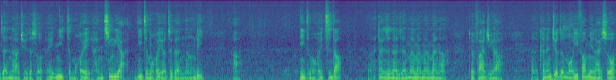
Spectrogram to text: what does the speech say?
人呢觉得说，哎，你怎么会很惊讶？你怎么会有这个能力啊？你怎么会知道啊？但是呢，人慢慢慢慢呢，就发觉啊，呃，可能就着某一方面来说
